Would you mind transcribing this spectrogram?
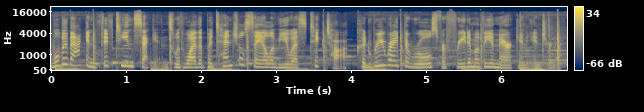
We'll be back in 15 seconds with why the potential sale of U.S. TikTok could rewrite the rules for freedom of the American internet.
